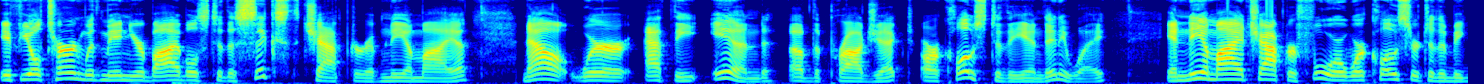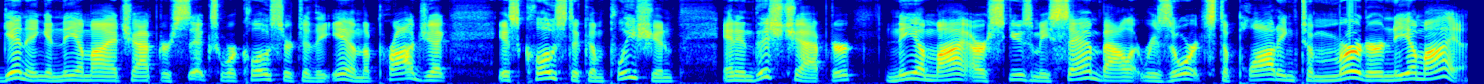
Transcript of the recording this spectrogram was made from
If you'll turn with me in your Bibles to the sixth chapter of Nehemiah, now we're at the end of the project, or close to the end anyway. In Nehemiah chapter 4, we're closer to the beginning. In Nehemiah chapter 6, we're closer to the end. The project is close to completion. And in this chapter, Nehemiah, or excuse me, Sanballat resorts to plotting to murder Nehemiah.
